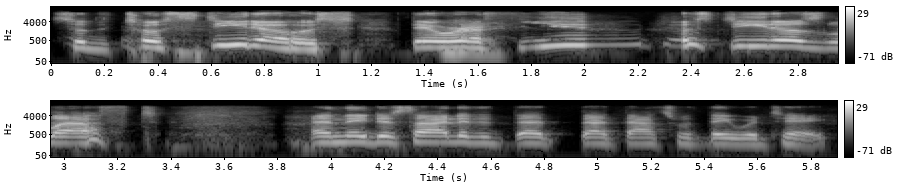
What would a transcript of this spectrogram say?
so the Tostitos, there were right. a few Tostitos left, and they decided that, that, that that's what they would take.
